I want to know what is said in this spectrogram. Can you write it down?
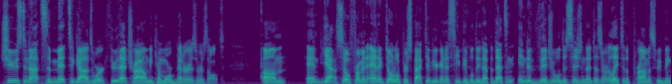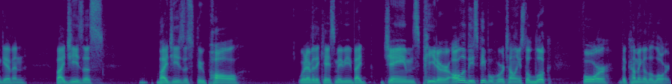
choose to not submit to God's work through that trial and become more bitter as a result. Um, and yeah, so from an anecdotal perspective, you're going to see people do that, but that's an individual decision that doesn't relate to the promise we've been given by Jesus, by Jesus through Paul, whatever the case may be, by James, Peter, all of these people who are telling us to look for the coming of the Lord.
